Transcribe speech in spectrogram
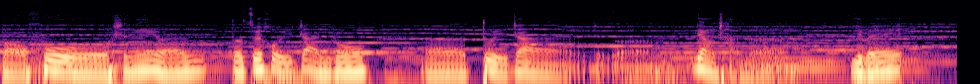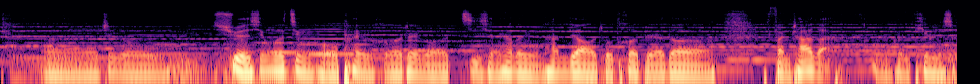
保护神经元的最后一战中，呃，对战这个量产的 EVA，呃，这个血腥的镜头配合这个季弦上的咏叹调就特别的反差感，我们可以听一下。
